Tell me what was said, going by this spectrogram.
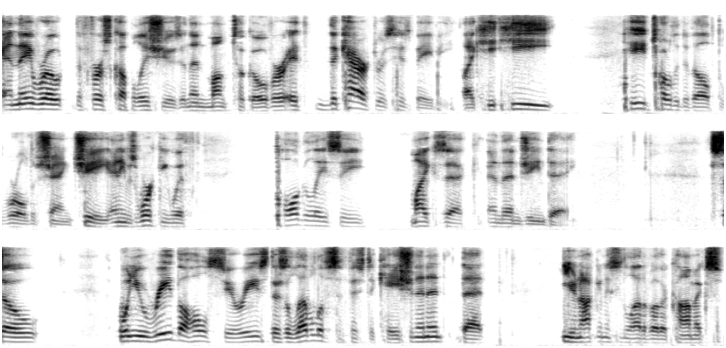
And they wrote the first couple issues, and then Moench took over. It the character is his baby. Like he he he totally developed the world of Shang Chi, and he was working with Paul Gulacy, Mike Zeck, and then Gene Day. So when you read the whole series, there's a level of sophistication in it that you're not going to see a lot of other comics.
